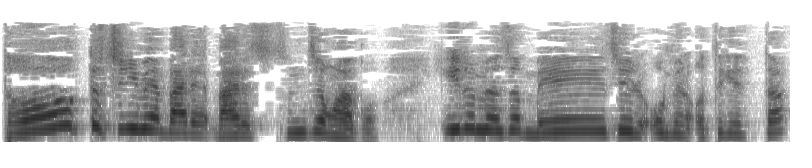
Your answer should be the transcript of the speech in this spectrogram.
더욱더 주님의 말에 말에 순종하고 이러면서 매주일 오면 어떻게 됐다?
